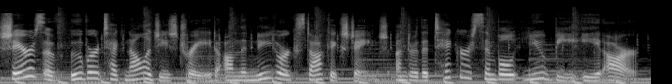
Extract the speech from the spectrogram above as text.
Shares of Uber Technologies trade on the New York Stock Exchange under the ticker symbol UBER.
